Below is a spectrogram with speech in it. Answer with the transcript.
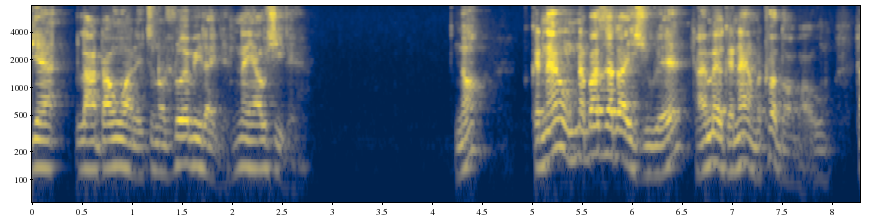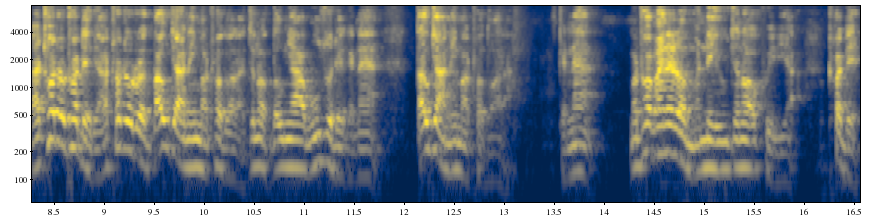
ပြန်လာတောင်းရတယ်ကျွန်တော်လွှဲပေးလိုက်တယ်နှစ်ယောက်ရှိတယ်နော်ကနန်းကိုနှစ်ပတ်ဆက်တိုက်ယူတယ်ဒါပေမဲ့ကနန်းကမထွက်သွားပါဘူးဒါထွက်တော့ထွက်တယ်ဗျာထွက်တော့တော့တောက်ကြနေမှထွက်သွားတာကျွန်တော်တုံညာဘူးဆိုတဲ့ကနန်းတောက်ကြနေမှထွက်သွားတာကနန်းမထွက်ဘဲနဲ့တော့မနေဘူးကျွန်တော်အခွေတွေက ထွက်တယ်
